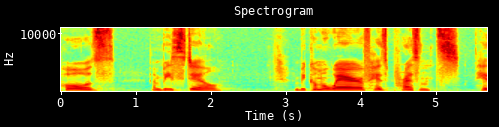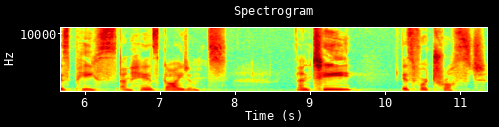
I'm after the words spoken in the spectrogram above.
Pause and be still and become aware of His presence, His peace, and His guidance. And T is for trust.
